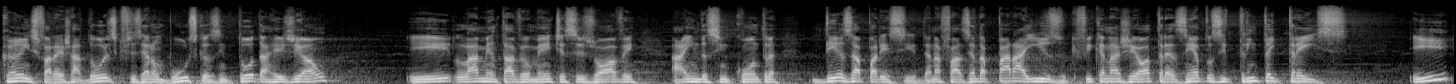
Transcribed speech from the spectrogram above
cães farejadores que fizeram buscas em toda a região e lamentavelmente esse jovem ainda se encontra desaparecido. É na fazenda Paraíso, que fica na GO 333. E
